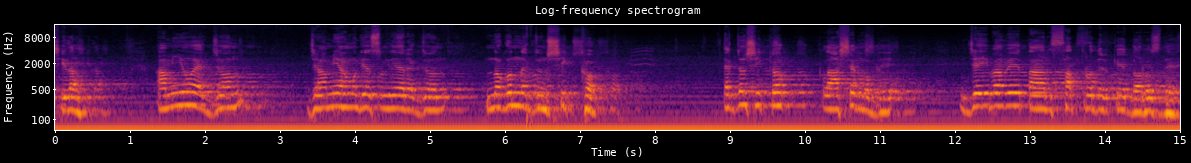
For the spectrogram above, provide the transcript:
ছিলাম। আমিও একজন জামিয়া আহমদিয়া সুনিয়ার একজন নগণ্য একজন শিক্ষক। একজন শিক্ষক ক্লাসের মধ্যে যেইভাবে তার ছাত্রদেরকে দরজ দেয়।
